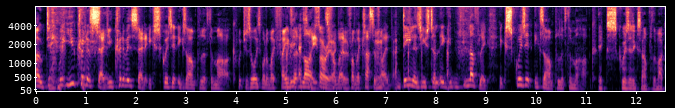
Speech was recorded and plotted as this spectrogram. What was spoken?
Oh, did, well, you could have said you could have said exquisite example of the mark, which is always one of my favourite Oh, yes, lines sorry, from a, from a classified. Dealers used to lovely exquisite example of the mark. Exquisite example of the mark.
